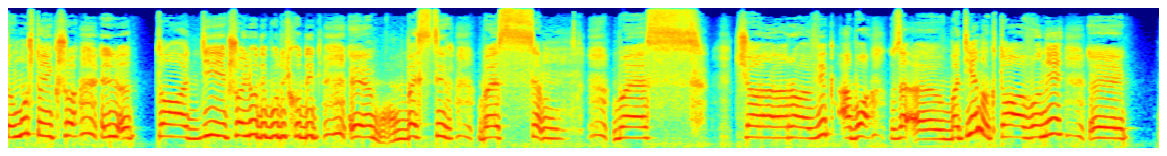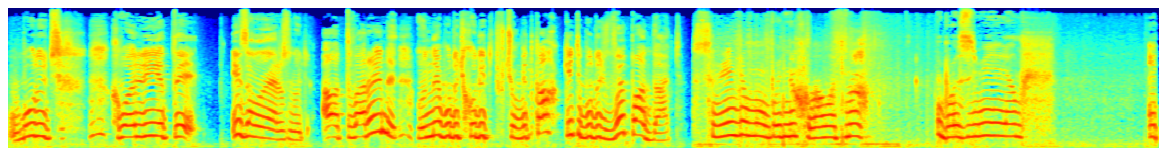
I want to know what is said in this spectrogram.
Тому що якщо тоді, якщо люди будуть ходити е, без цих без, ем, без чаровік або е, ботинок, то вони е, будуть хворіти і замерзнуть. А тварини вони будуть ходити в чобітках, кіті будуть випадати. Звірям, не холодно, бо звірям і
